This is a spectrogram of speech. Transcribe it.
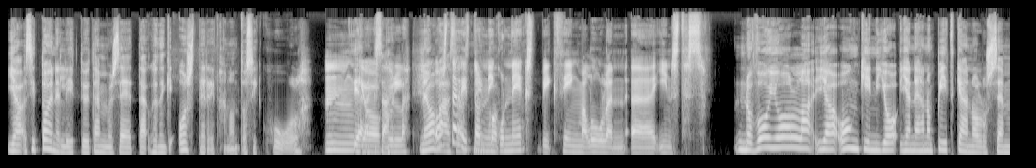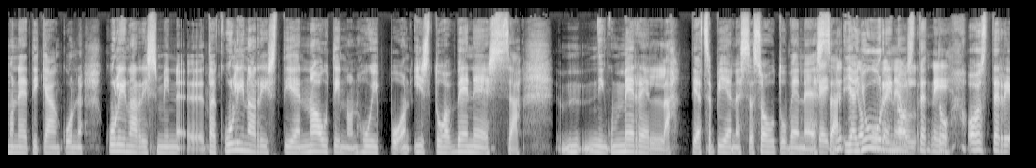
Ja sitten toinen liittyy tämmöiseen, että jotenkin osterithan on tosi cool. Mm, Tiedätkö joo, sä? kyllä. Ne on Osterit on niinku- niin kuin next big thing, mä luulen, äh, Instassa. No voi olla ja onkin jo, ja nehän on pitkään ollut semmoinen, että ikään kuin kulinarismin tai kulinaristien nautinnon huippu on istua veneessä niin kuin merellä, tiedätkö, pienessä soutuveneessä. Okei, ja juuri nostettu niin. osteri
